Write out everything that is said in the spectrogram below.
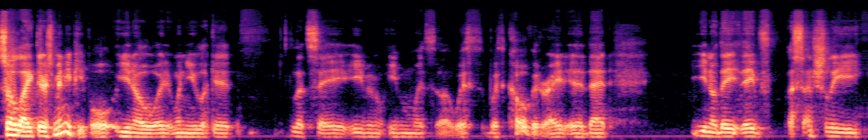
So like there's many people you know when you look at let's say even even with uh, with with covid right eh, that you know they they've essentially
